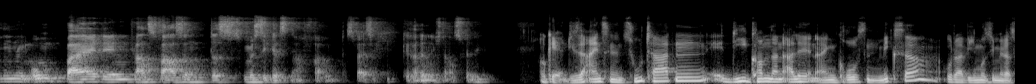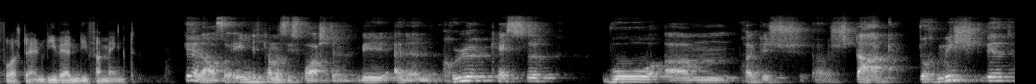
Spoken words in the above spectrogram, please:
Ähm, und bei den Pflanzfasern, das müsste ich jetzt nachfragen. Das weiß ich gerade nicht auswendig. Okay, und diese einzelnen Zutaten, die kommen dann alle in einen großen Mixer oder wie muss ich mir das vorstellen? Wie werden die vermengt? Genau, so ähnlich kann man sich vorstellen, wie einen Rührkessel wo ähm, praktisch äh, stark durchmischt wird,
